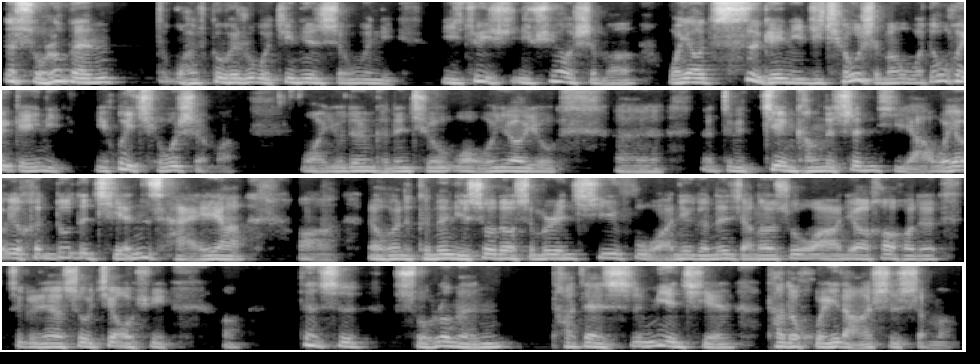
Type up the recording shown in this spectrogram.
那所罗门，哇，各位，如果今天神问你，你最你需要什么，我要赐给你，你求什么，我都会给你。你会求什么？哇，有的人可能求哇，我要有呃这个健康的身体啊，我要有很多的钱财呀啊，然后呢，可能你受到什么人欺负啊，你可能想到说哇，要好好的这个人要受教训啊。但是所罗门。他在神面前，他的回答是什么？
